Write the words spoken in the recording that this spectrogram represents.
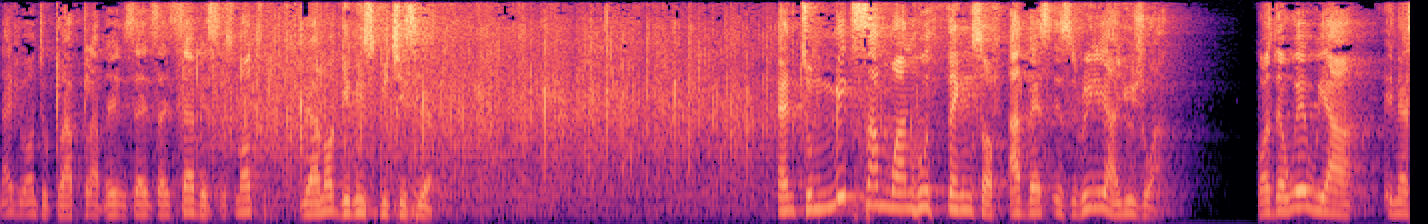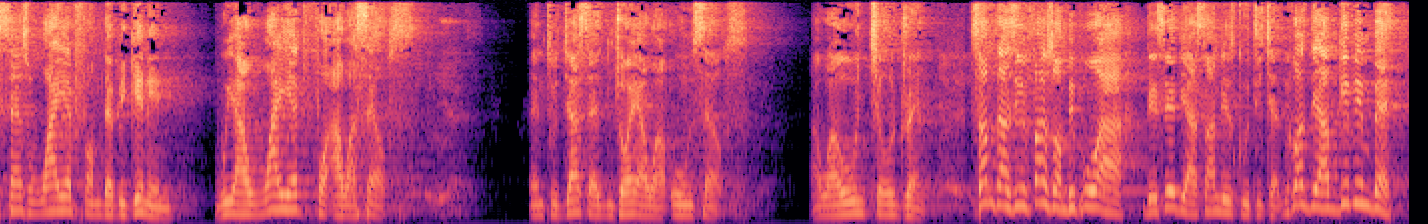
Now if you want to clap, clap. It's a, it's a service. It's not, we are not giving speeches here. And to meet someone who thinks of others is really unusual. Because the way we are in a sense, wired from the beginning. We are wired for ourselves and to just enjoy our own selves, our own children. Sometimes you find some people are, they say they are Sunday school teachers because they have given birth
